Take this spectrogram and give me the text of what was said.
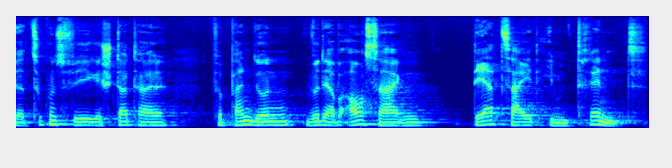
Der zukunftsfähige Stadtteil für Pandion würde aber auch sagen, derzeit im Trend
